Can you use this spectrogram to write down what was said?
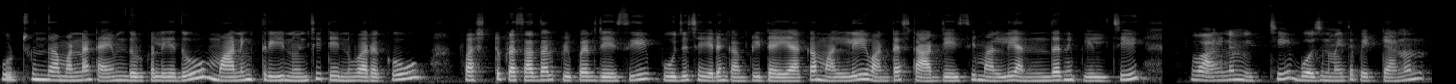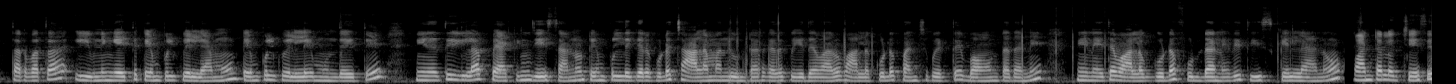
కూర్చుందామన్నా టైం దొరకలేదు. మార్నింగ్ త్రీ నుంచి టెన్ వరకు ఫస్ట్ ప్రసాదాలు ప్రిపేర్ చేసి పూజ చేయడం కంప్లీట్ అయ్యాక మళ్ళీ వంట స్టార్ట్ చేసి మళ్ళీ అందరిని పిలిచి వాయినం ఇచ్చి భోజనం అయితే పెట్టాను. తర్వాత ఈవినింగ్ అయితే టెంపుల్కి వెళ్ళాము. టెంపుల్కి వెళ్ళే ముందైతే నేనైతే ఇలా ప్యాకింగ్ చేశాను. టెంపుల్ దగ్గర కూడా చాలామంది ఉంటారు కదా పేదవారు వాళ్ళకు కూడా పంచి పెడితే బాగుంటుందని నేనైతే వాళ్ళకు కూడా ఫుడ్ అనేది తీసుకెళ్ళాను. వంటలు వచ్చేసి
